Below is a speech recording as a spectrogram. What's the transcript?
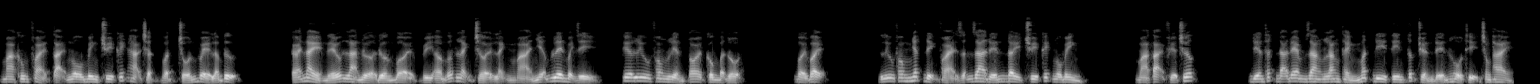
mà không phải tại ngô binh truy kích hạ chật vật trốn về lâm tự cái này nếu là nửa đường bởi vì ở mức lạnh trời lạnh mà nhiễm lên bệnh gì, kia lưu phong liền toi công bận rộn. Bởi vậy, lưu phong nhất định phải dẫn ra đến đây truy kích ngô binh. Mà tại phía trước, điền thất đã đem giang lăng thành mất đi tin tức chuyển đến hồ thị trong hai.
